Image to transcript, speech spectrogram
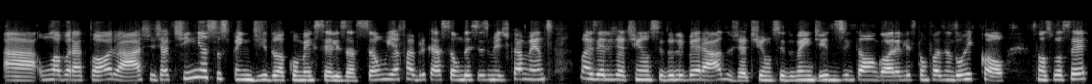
a, um laboratório, a ASH, já tinha suspendido a comercialização e a fabricação desses medicamentos, mas eles já tinham sido liberados, já tinham sido vendidos, então agora eles estão fazendo o recall. Então, se você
